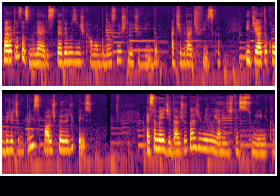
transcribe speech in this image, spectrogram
Para todas as mulheres, devemos indicar uma mudança no estilo de vida, atividade física e dieta com o objetivo principal de perda de peso. Essa medida ajuda a diminuir a resistência insulínica,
